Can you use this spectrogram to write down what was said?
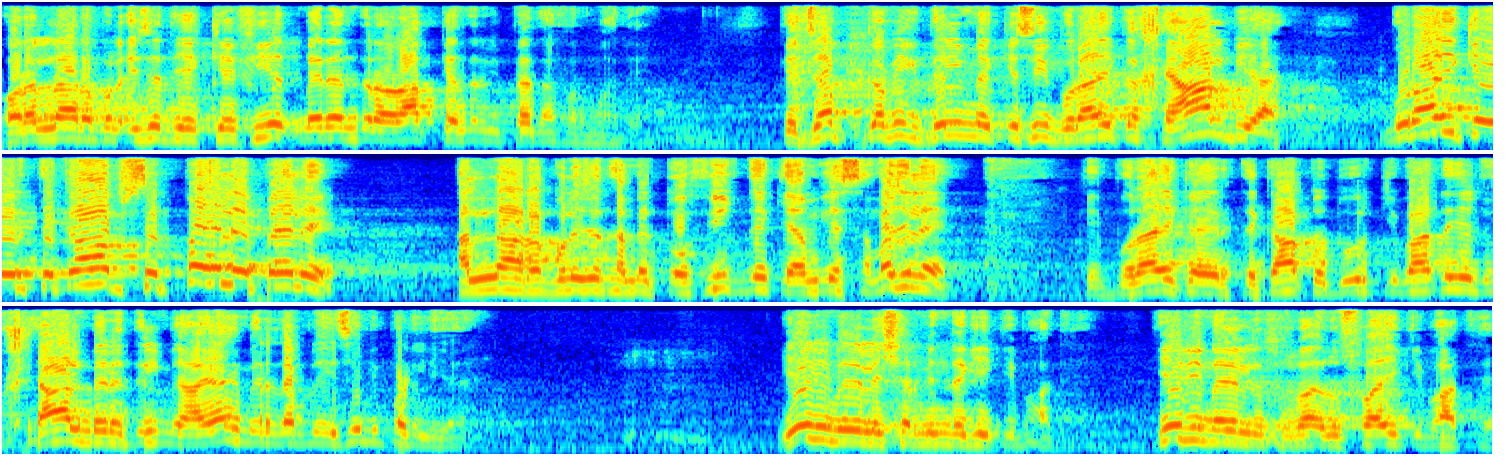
اور اللہ رب العزت یہ کیفیت میرے اندر اور آپ کے اندر بھی پیدا فرما دے کہ جب کبھی دل میں کسی برائی کا خیال بھی آئے، برائی کے ارتکاب سے پہلے پہلے اللہ رب العزت ہمیں توفیق دے کہ ہم یہ سمجھ لیں کہ برائی کا ارتکاب تو دور کی بات ہے، یہ جو خیال میرے دل میں آیا ہے، میرے رب نے اسے بھی پڑھ لیا ہے۔ یہ بھی میرے لیے شرمندگی کی بات ہے، یہ بھی میرے لیے رسوائی کی بات ہے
